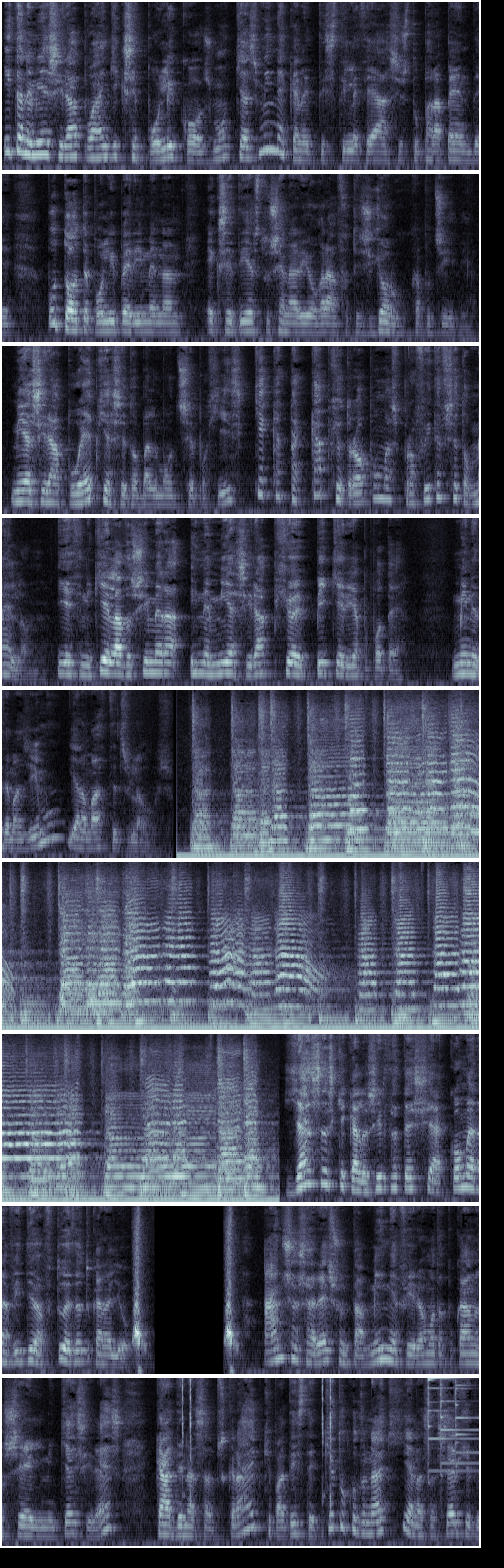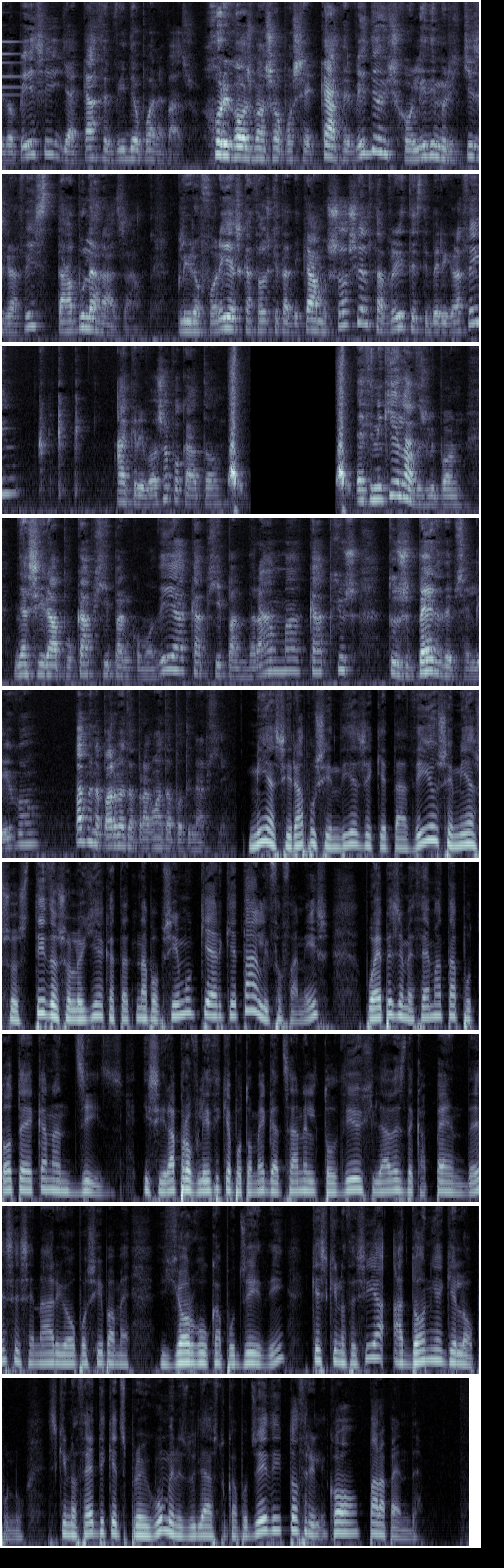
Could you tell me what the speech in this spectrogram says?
Ήταν μια σειρά που άγγιξε πολύ κόσμο και ας μην έκανε τις τηλεθεάσεις του παραπέντε που τότε πολλοί περίμεναν εξαιτίας του σεναριογράφου της Γιώργου Καπουτσίδη. Μια σειρά που έπιασε τον παλμό της εποχής και κατά κάποιο τρόπο μας προφήτευσε το μέλλον. Η Εθνική Ελλάδο σήμερα είναι μια σειρά πιο επίκαιρη από ποτέ. Μείνετε μαζί μου για να μάθετε τους λόγους. Γεια σας και καλώς ήρθατε σε ακόμα ένα βίντεο αυτού εδώ του καναλιού. Αν σας αρέσουν τα μήνυα αφιερώματα που κάνω σε ελληνικές σειρές, κάντε ένα subscribe και πατήστε και το κουδουνάκι για να σας έρχεται ειδοποίηση για κάθε βίντεο που ανεβάζω. Χορηγός μας όπως σε κάθε βίντεο η Σχολή Δημιουργικής Γραφής Tabula Rasa. Πληροφορίες καθώς και τα δικά μου social θα βρείτε στην περιγραφή ακριβώς από κάτω. Εθνική Ελλάδος λοιπόν. Μια σειρά που κάποιοι είπαν κομμωδία, κάποιοι είπαν δράμα, κάποιους τους μπέρδεψε λίγο. Πάμε να πάρουμε τα πράγματα από την αρχή. Μία σειρά που συνδύαζε και τα δύο σε μια σωστή δοσολογία κατά την άποψή μου και αρκετά αληθοφανής που έπαιζε με θέματα που τότε έκαναν τζιζ. Η σειρά προβλήθηκε από το Mega Channel το 2015 σε σενάριο όπως είπαμε Γιώργου Καπουτζίδη και σκηνοθεσία Αντώνια Αγγελόπουλου. Σκηνοθέτη και της προηγούμενης δουλειάς του Καπουτζίδη το θρηλυκό Παραπέντε.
